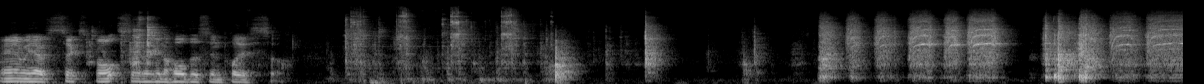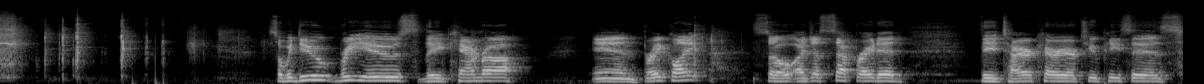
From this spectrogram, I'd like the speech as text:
And we have six bolts that are to hold this in place. So. So we do reuse the camera and brake light. So I just separated the tire carrier two pieces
